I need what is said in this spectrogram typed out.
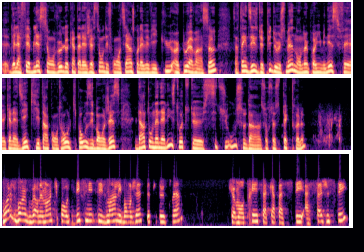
de la faiblesse, si on veut, là, quant à la gestion des frontières, ce qu'on avait vécu un peu avant ça. Certains disent depuis deux semaines, on a un premier ministre canadien qui est en contrôle, qui pose des bons gestes. Dans ton analyse, toi, tu te situes où sur, dans, sur ce spectre-là? Moi, je vois un gouvernement qui pose définitivement les bons gestes depuis deux semaines, qui a montré sa capacité à s'ajuster.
